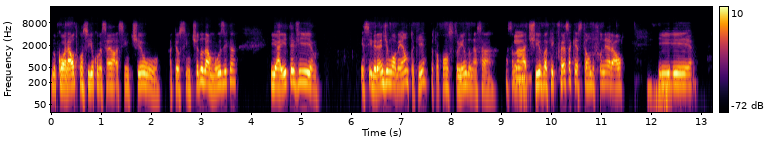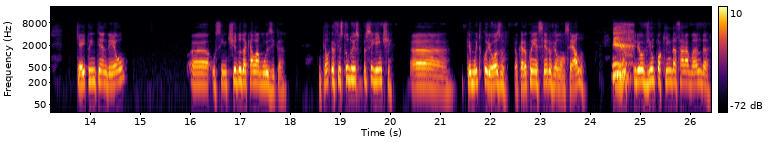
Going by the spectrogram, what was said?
no coral tu conseguiu começar a sentir o, a ter o sentido da música, e aí teve esse grande momento aqui, que eu estou construindo nessa, nessa narrativa aqui, que foi essa questão do funeral. E que aí tu entendeu uh, o sentido daquela música. Então, eu fiz tudo isso por seguinte, uh, fiquei muito curioso, eu quero conhecer o violoncelo, e a gente queria ouvir um pouquinho da sarabanda,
